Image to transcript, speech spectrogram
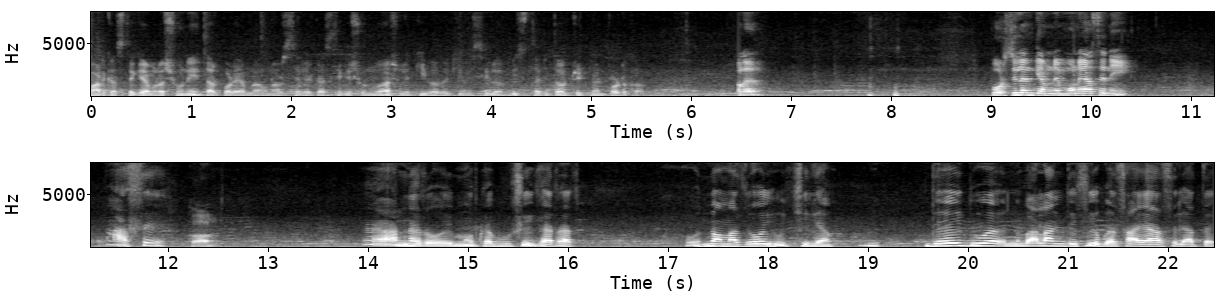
মার কাছ থেকে আমরা শুনি, তারপরে আমরা ওনার ছেলের কাছ থেকে শুনব আসলে কীভাবে কী ছিল বিস্তারিত ট্রিটমেন্ট প্রোটোকল বলেন। পড়ছিলেন কেমনে? মনে আসেনি? আছে। কন? আপনার ওই মুরগা বুসি গাড়ার ওই নমাজ ওই হচ্ছিলাম। দেই দুয়ে বালান দিছি ওগা ছায়া আসলে হাতে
